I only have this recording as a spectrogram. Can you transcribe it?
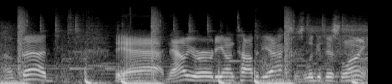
Not bad. Yeah, now you're already on top of the axis. Look at this line.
